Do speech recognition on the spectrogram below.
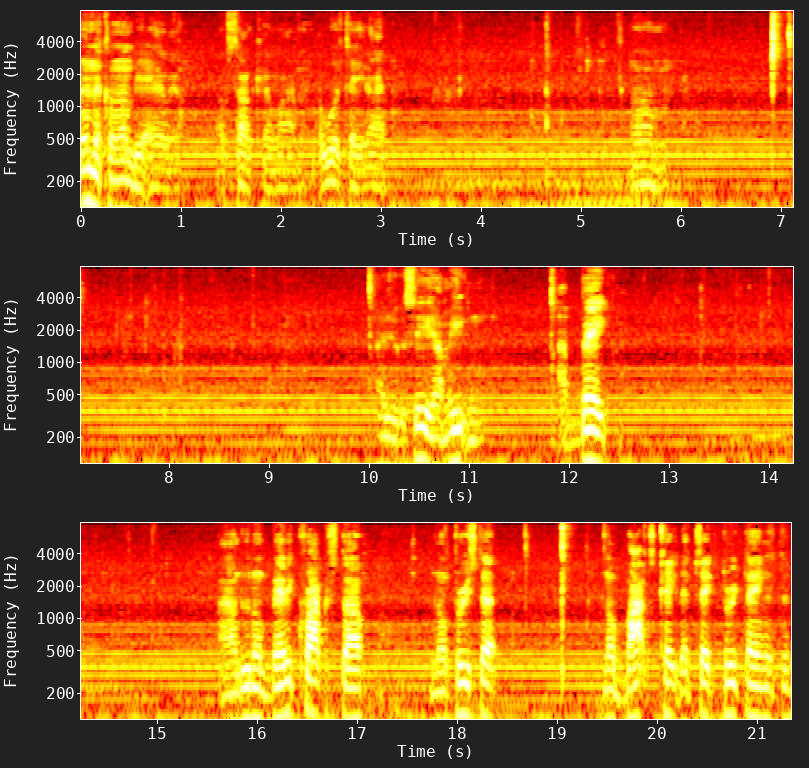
in the Columbia area of South Carolina. I will tell you that. Um, as you can see, I'm eating. I bake. I don't do no Betty Crocker stuff. No three step. No box cake that take three things to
